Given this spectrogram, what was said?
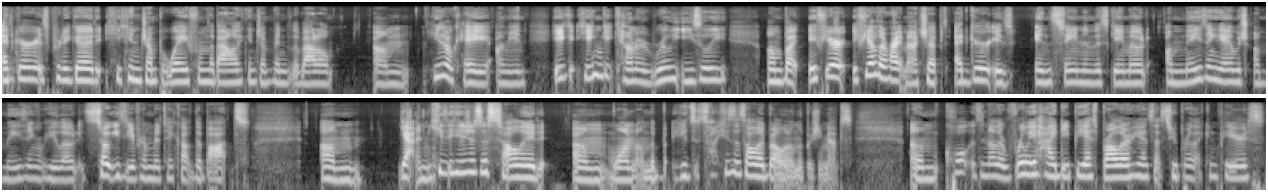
Edgar is pretty good. He can jump away from the battle. He can jump into the battle. Um, he's okay. I mean, he he can get countered really easily. Um, but if you're if you have the right matchups, Edgar is insane in this game mode. Amazing damage, amazing reload. It's so easy for him to take out the bots. Um, yeah, and he's he's just a solid um one on the he's he's a solid brawler on the bushy maps. Um, Colt is another really high DPS brawler. He has that super that can pierce.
